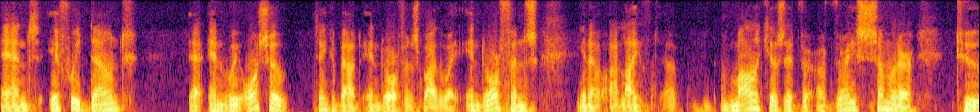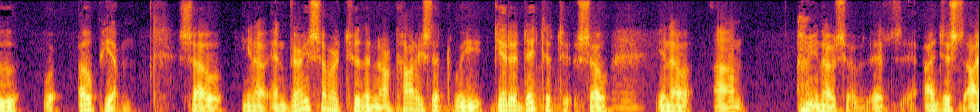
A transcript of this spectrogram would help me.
And if we don't, and we also think about endorphins, by the way. Endorphins, you know, are like uh, molecules that are very similar to opium. So, you know, and very similar to the narcotics that we get addicted to. So, mm-hmm. you know, um, you know, so it's, I just, I,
